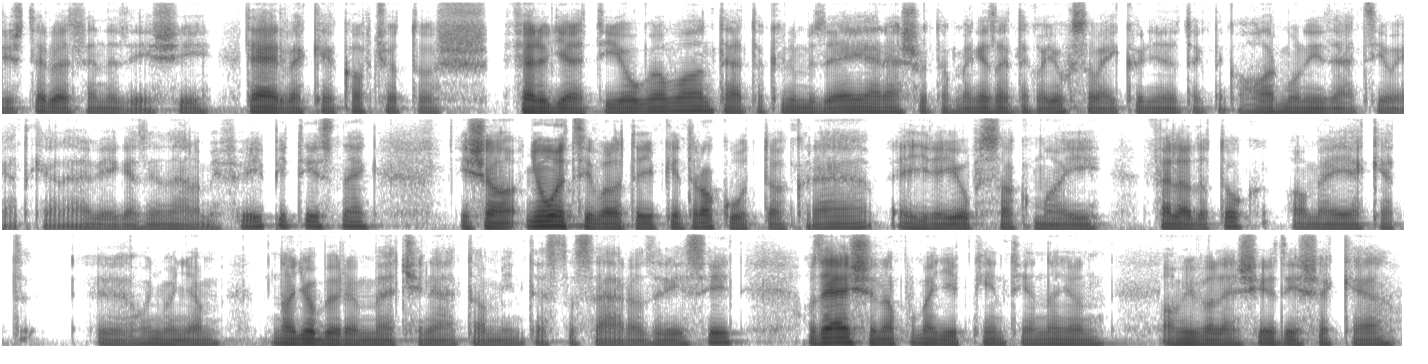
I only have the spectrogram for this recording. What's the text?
és területrendezési tervekkel kapcsolatos felügyeleti joga van, tehát a különböző eljárásoknak, meg ezeknek a jogszabályi környezeteknek a harmonizációját kell elvégezni az állami főépítésznek, és a nyolc év alatt egyébként rakódtak rá egyre jobb szakmai feladatok, amelyeket hogy mondjam, nagyobb örömmel csináltam, mint ezt a száraz részét. Az első napom egyébként ilyen nagyon amivalens érzésekkel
